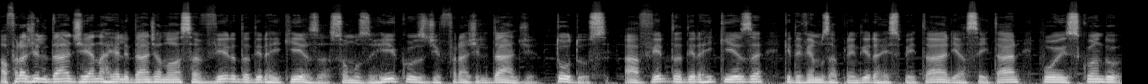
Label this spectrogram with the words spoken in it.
A fragilidade é, na realidade, a nossa verdadeira riqueza. Somos ricos de fragilidade, todos. A verdadeira riqueza que devemos aprender a respeitar e aceitar, pois quando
